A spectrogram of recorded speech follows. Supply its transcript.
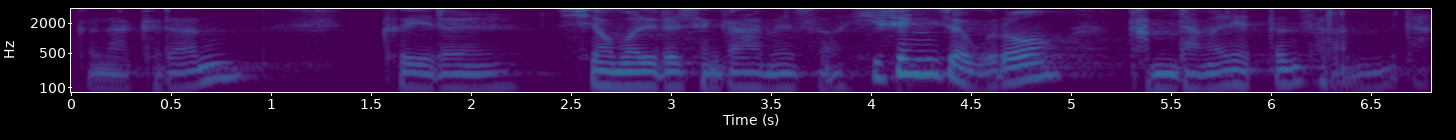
그러나 그런 그 일을 시어머니를 생각하면서 희생적으로 감당을 했던 사람입니다.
